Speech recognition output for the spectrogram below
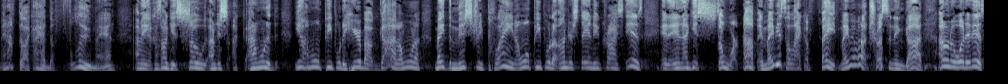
man. I feel like I had the flu, man. I mean, because I get so I'm just I, I want to, you know, I want people to hear about God. I want to make the mystery plain. I want people to understand who Christ is, and, and I get so worked up. And maybe it's a lack of faith. Maybe I'm not trusting in God. I don't know what it is.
